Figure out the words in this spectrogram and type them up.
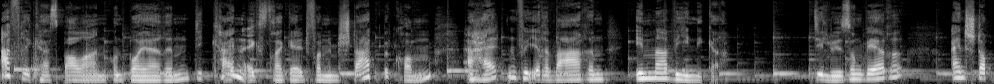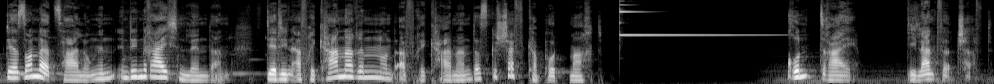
Afrikas Bauern und Bäuerinnen, die kein extra Geld von dem Staat bekommen, erhalten für ihre Waren immer weniger. Die Lösung wäre, ein Stopp der Sonderzahlungen in den reichen Ländern, der den Afrikanerinnen und Afrikanern das Geschäft kaputt macht. Grund 3. Die Landwirtschaft.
